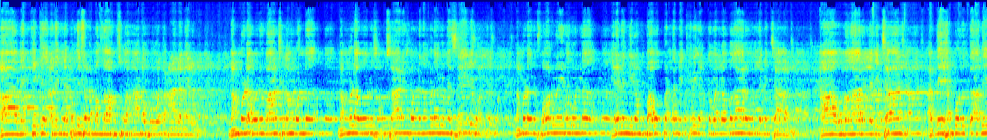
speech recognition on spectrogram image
ആ വ്യക്തിക്ക് അതിന്റെ പ്രതിഫലം അള്ളാഹു വ നൽകും. നമ്മുടെ ഒരു വാർഷികം കൊണ്ട് നമ്മുടെ ഒരു സംസാരം കൊണ്ട് നമ്മുടെ ഒരു മെസ്സേജ് കൊണ്ട് നമ്മുടെ ഒരു ഫോർവേഡ് കൊണ്ട് ഏതെങ്കിലും പാവപ്പെട്ട വ്യക്തികൾക്ക് വല്ല ഉപകാരവും ലഭിച്ചാൽ ആ ഉപകാരം ലഭിച്ചാൽ അദ്ദേഹം കൊടുത്ത അതേ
